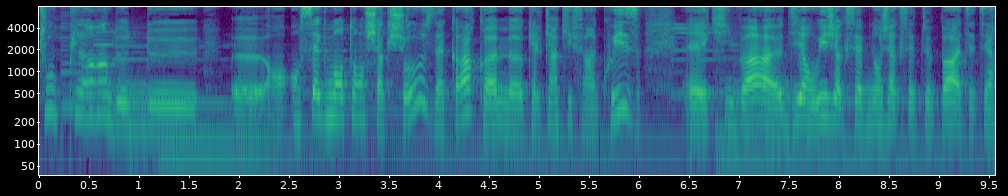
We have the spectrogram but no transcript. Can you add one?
tout plein de, euh, en, segmentant chaque chose, d'accord, comme euh, quelqu'un qui fait un quiz et qui va euh, dire oui j'accepte, non j'accepte pas, etc.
